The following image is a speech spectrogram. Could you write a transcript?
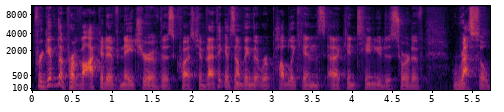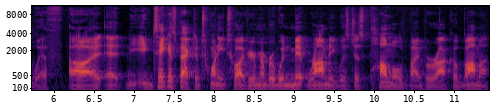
Forgive the provocative nature of this question, but I think it's something that Republicans uh, continue to sort of wrestle with. Uh, take us back to 2012. You remember when Mitt Romney was just pummeled by Barack Obama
